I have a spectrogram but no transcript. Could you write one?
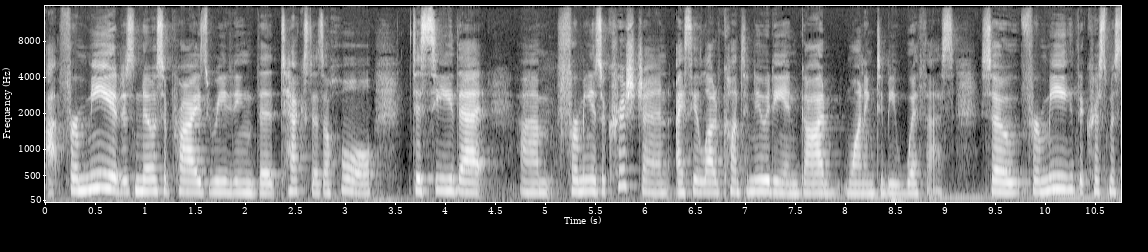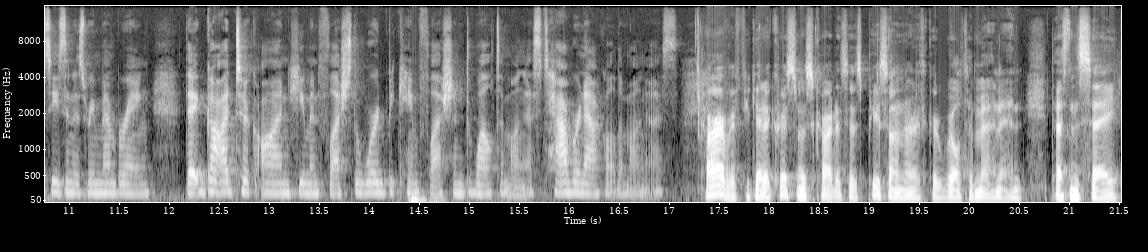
uh, for me it is no surprise reading the text as a whole to see that um, for me as a Christian, I see a lot of continuity in God wanting to be with us. So for me, the Christmas season is remembering that God took on human flesh. The Word became flesh and dwelt among us, tabernacled among us. However, if you get a Christmas card, it says "Peace on earth, goodwill to men," and doesn't say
